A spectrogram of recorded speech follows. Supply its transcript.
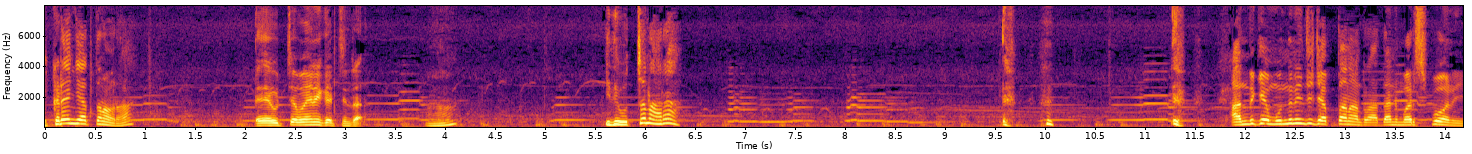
ఇక్కడేం చేస్తున్నావురా? ఏ ఉచ్చపోయినకి వచ్చిండ్రా? ఇది ఉచ్చనారా? అందుకే ముందు నుంచి చెప్తానరా దాన్ని మర్చిపో అని.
